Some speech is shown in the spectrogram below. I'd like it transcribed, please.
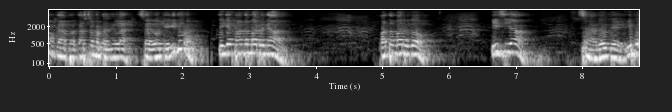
அவங்க அப்ப கஷ்டப்பட்டாங்கல்ல? சரி ஓகே இதுவும். இங்க பார்த்த மாதிரி இருக்கா? பார்த்த மாதிரி இருக்கும் ஈஸியா சரி ஓகே இப்போ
